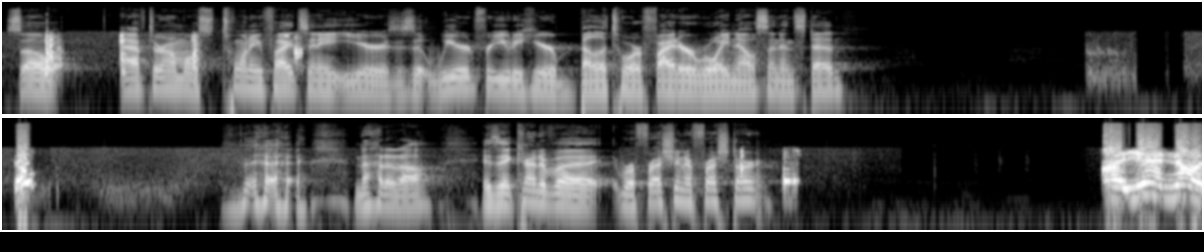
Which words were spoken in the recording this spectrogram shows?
So, after almost 20 fights in eight years, is it weird for you to hear Bellator fighter Roy Nelson instead? Nope. Not at all. Is it kind of a refreshing, a fresh start? Uh, yeah, no.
